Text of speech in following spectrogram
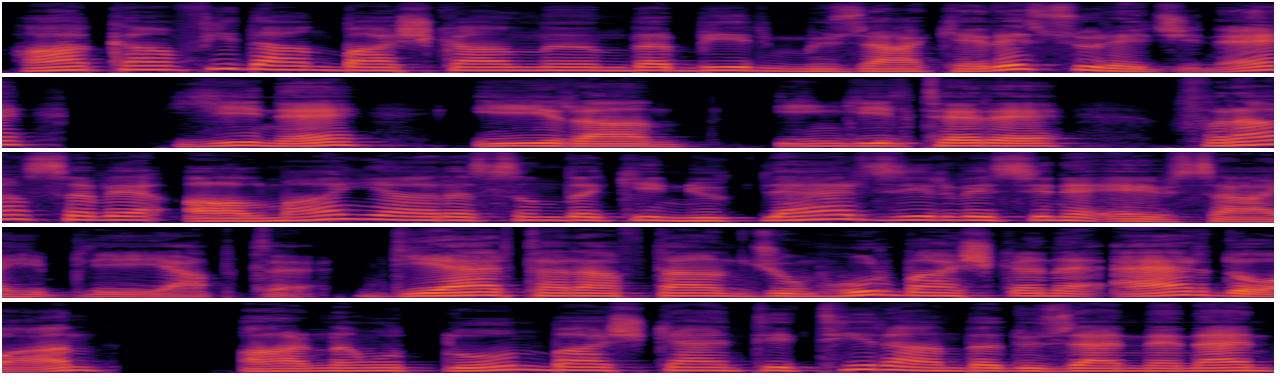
Hakan Fidan başkanlığında bir müzakere sürecine yine İran, İngiltere, Fransa ve Almanya arasındaki nükleer zirvesine ev sahipliği yaptı. Diğer taraftan Cumhurbaşkanı Erdoğan, Arnavutluğun başkenti Tiran'da düzenlenen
